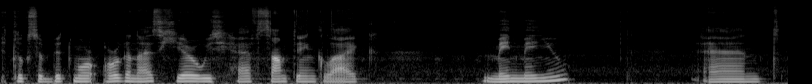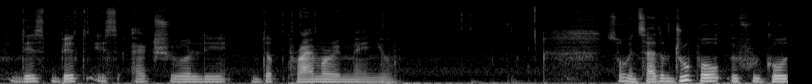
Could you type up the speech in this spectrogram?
it looks a bit more organized. Here we have something like main menu and this bit is actually the primary menu. So inside of Drupal if we go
